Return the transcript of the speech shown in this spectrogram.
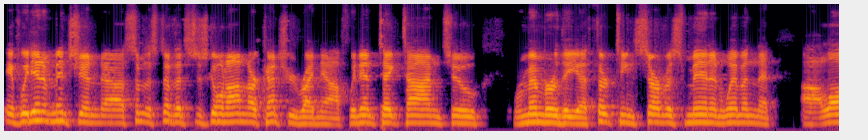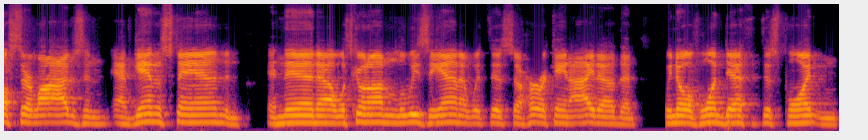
if we didn't mention uh, some of the stuff that's just going on in our country right now. If we didn't take time to remember the uh, 13 servicemen and women that uh, lost their lives in Afghanistan, and and then uh, what's going on in Louisiana with this uh, Hurricane Ida, that we know of one death at this point, and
